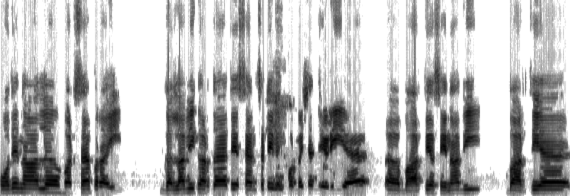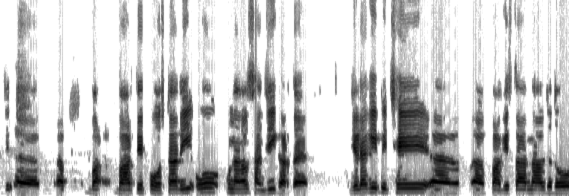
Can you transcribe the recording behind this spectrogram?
ਉਹਦੇ ਨਾਲ WhatsApp ਰਾਹੀਂ ਗੱਲਾਂ ਵੀ ਕਰਦਾ ਹੈ ਤੇ ਸੈਂਸਿਟਿਵ ਇਨਫੋਰਮੇਸ਼ਨ ਜਿਹੜੀ ਹੈ ਭਾਰਤੀ ਸੈਨਾ ਦੀ, ਭਾਰਤੀ ਭਾਰਤੀ ਪੋਸਟਾਂ ਦੀ ਉਹ ਉਹਨਾਂ ਨਾਲ ਸਾਂਝੀ ਕਰਦਾ ਹੈ। ਜਿਹੜਾ ਕਿ ਪਿੱਛੇ ਪਾਕਿਸਤਾਨ ਨਾਲ ਜਦੋਂ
